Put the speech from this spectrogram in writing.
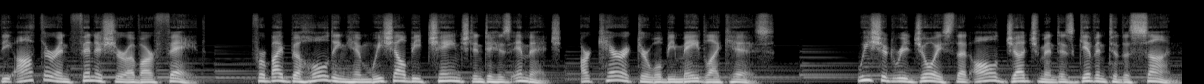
the author and finisher of our faith, for by beholding him we shall be changed into his image, our character will be made like his. We should rejoice that all judgment is given to the Son,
